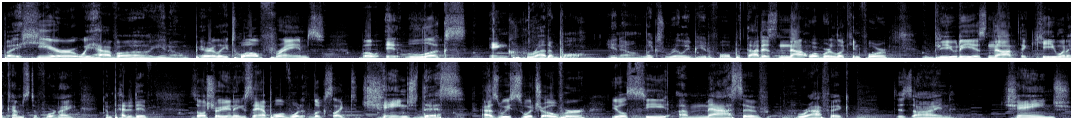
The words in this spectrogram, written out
But here we have a, you know, barely 12 frames, but it looks incredible you know looks really beautiful. But that is not what we're looking for. Beauty is not the key when it comes to fortnite competitive. So i'll show you an example of what it looks like to change this. As we switch over you'll see a massive graphic design change.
